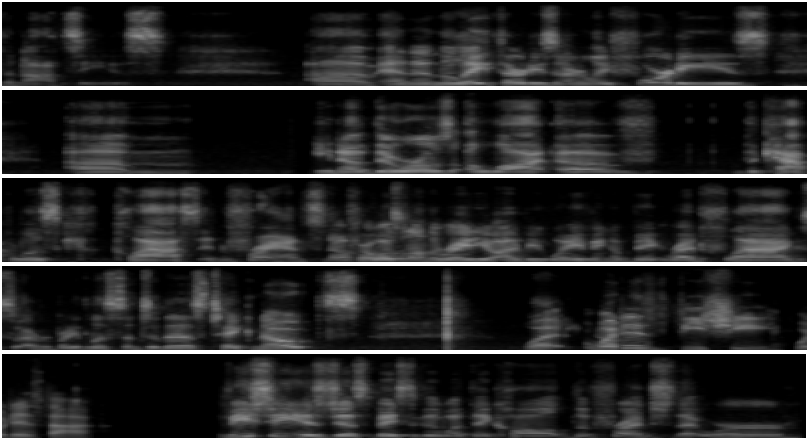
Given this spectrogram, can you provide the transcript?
the Nazis. Um, and in the late 30s and early 40s, um, you know, there was a lot of the capitalist class in France. Now, if I wasn't on the radio, I'd be waving a big red flag. So everybody listen to this, take notes. What what is Vichy? What is that? Vichy is just basically what they called the French that were,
